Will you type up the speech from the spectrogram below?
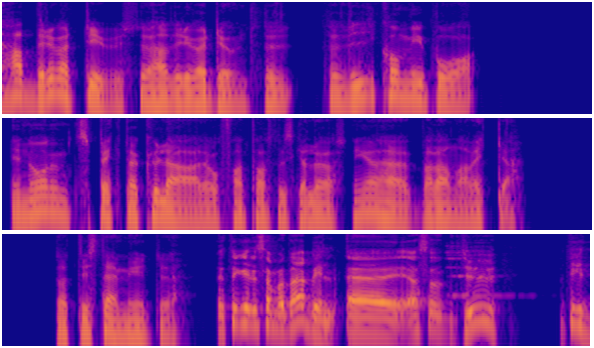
hade det varit du så hade det varit dumt, för, för vi kommer ju på enormt spektakulära och fantastiska lösningar här varannan vecka. Så att det stämmer ju inte. jag tycker det är samma där Bill. Eh, alltså du, jag tycker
